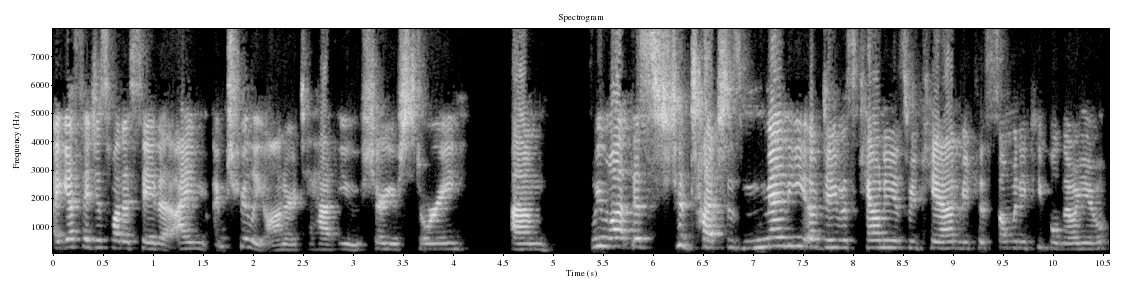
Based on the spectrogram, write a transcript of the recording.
I guess I just want to say that I'm I'm truly honored to have you share your story. Um, we want this to touch as many of Davis County as we can because so many people know you,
